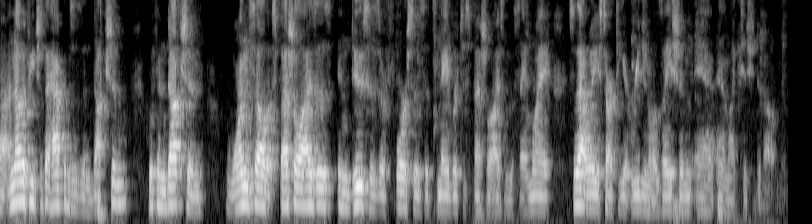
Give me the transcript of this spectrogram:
Uh, another feature that happens is induction. With induction, one cell that specializes induces or forces its neighbor to specialize in the same way. So that way you start to get regionalization and, and like tissue development.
